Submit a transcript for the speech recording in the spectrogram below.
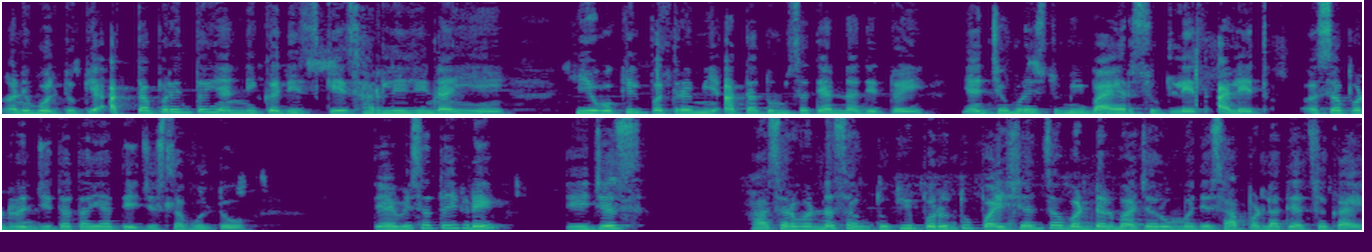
आणि बोलतो की आत्तापर्यंत यांनी कधीच केस हरलेली नाही आहे हे वकीलपत्र मी आता तुमचं त्यांना देतोय. यांच्यामुळेच तुम्ही बाहेर सुटलेत आलेत. असं पण रणजित आता या तेजसला बोलतो. त्यावेळेस आता इकडे तेजस हा सर्वांना सांगतो की परंतु पैशांचा बंडल माझ्या रूममध्ये सापडला त्याचं काय?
